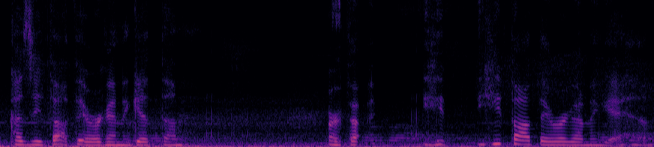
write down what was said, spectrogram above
Because he thought they were gonna get them. Or th he, he thought they were gonna get him.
